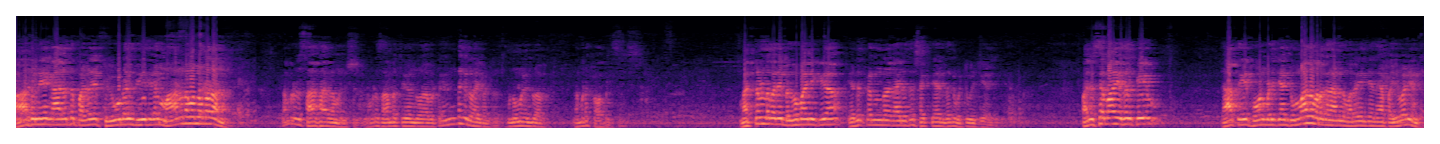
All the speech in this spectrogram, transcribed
ആധുനിക കാലത്ത് പഴയ ഫ്യൂഡൽ രീതികൾ മാറണമെന്നുള്ളതാണ്. നമ്മളൊരു സാധാരണ മനുഷ്യനാണ്. നമ്മുടെ സാമ്പത്തികം എന്തോ ആവട്ടെ എന്തെങ്കിലും ആയിക്കോട്ടെ കുടുംബം എന്തോ ആവട്ടെ നമ്മുടെ കോമൺ സെൻസ് മറ്റുള്ളവരെ ബഹുമാനിക്കുക എതിർക്കുന്ന കാര്യത്തിൽ ശക്തിയായിട്ട് വിട്ടുവീഴ്ചയായിരിക്കുക പരസ്യമായി എതിർക്കുകയും രാത്രിയിൽ ഫോൺ വിളിച്ച് ഞാൻ ചുമ്മാതെ പറഞ്ഞതാണെന്ന് പറയുകയും ചെയ്യുന്ന ആ പരിപാടിയുണ്ട്.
